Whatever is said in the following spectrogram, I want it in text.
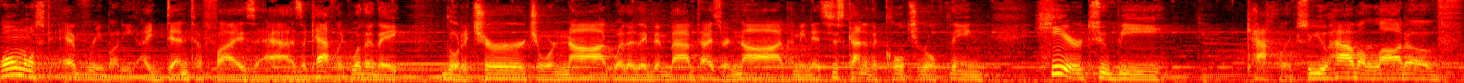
almost everybody identifies as a Catholic, whether they go to church or not, whether they've been baptized or not. I mean, it's just kind of the cultural thing here to be Catholic. So you have a lot of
